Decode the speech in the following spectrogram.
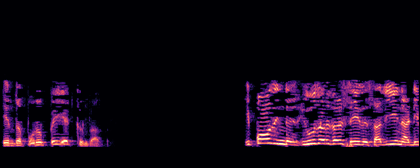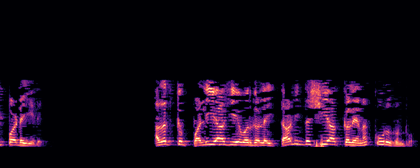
என்ற பொறுப்பை ஏற்கின்றார்கள். இப்போது இந்த யூதர்கள் செய்த சதியின் அடிப்படையிலே அதற்கு பலியாகியவர்களைத்தான் இந்த ஷியாக்கள் என கூறுகின்றோம்.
